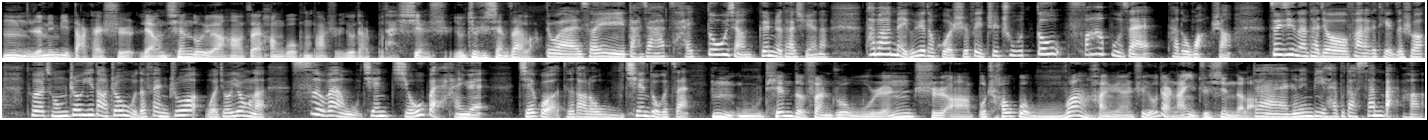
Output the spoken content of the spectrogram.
嗯，人民币大概是两千多元哈，在韩国恐怕是有点不太现实，尤其是现在了。对，所以大家才都想跟着他学呢。他把每个月的伙食费支出都发布在他的网上。最近呢，他就发了个帖子说：“他说从周一到周五的饭桌，我就用了四万五千九百韩元。”结果得到了五千多个赞。嗯，五天的饭桌五人吃啊，不超过五万韩元，是有点难以置信的了。对，人民币还不到三百哈。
